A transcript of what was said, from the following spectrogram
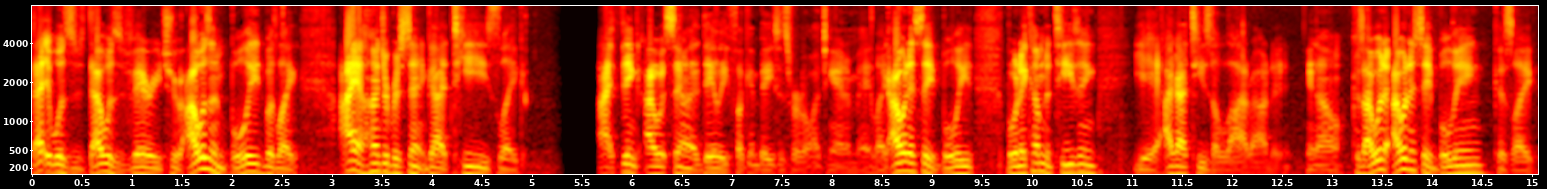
That was that was very true. I wasn't bullied, but like I 100% got teased. Like I think I would say on a daily fucking basis for watching anime. Like I wouldn't say bullied, but when it come to teasing, yeah, I got teased a lot about it. You know, because I wouldn't I wouldn't say bullying because like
